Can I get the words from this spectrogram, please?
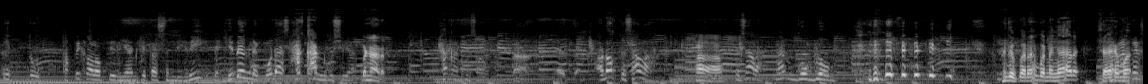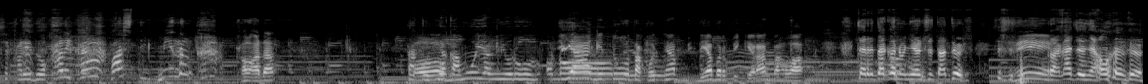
Itu. Tapi kalau pilihan kita sendiri dek hidung dek bodas hakan Gus ya. Benar hakan Gus salah. Nah eta. Odok tuh salah tuh salah. Kan goblok. Untuk para pendengar saya mah gak sekali dua kali kak. Pasti. Minang kak. Kalau ada takutnya Oh. kamu yang nyuruh Odok iya gitu. Takutnya dia berpikiran bahwa ceritakan unyian status. Nih. Raka aja nyawa tuh.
